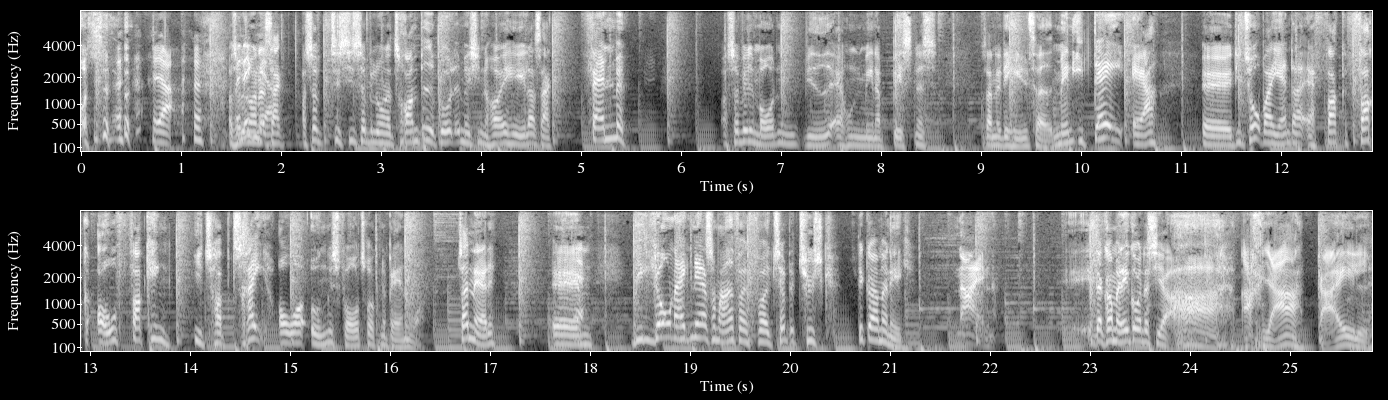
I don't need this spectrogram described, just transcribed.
år siden. Ja. Og så ville hun have sagt, og så til sidst så ville hun have trompet gulvet med sine høje hæler og sagt, fandme. Og så ville Morten vide, at hun mener business. Sådan er det hele taget. Men i dag er øh, de to varianter af fuck, fuck og fucking i top 3 over unges foretrukne bandeord. Sådan er det. Øh, ja. Vi låner ikke nær så meget fra for eksempel tysk. Det gør man ikke. Nej. Der kommer man ikke rundt og siger, ah, ach ja, geil.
